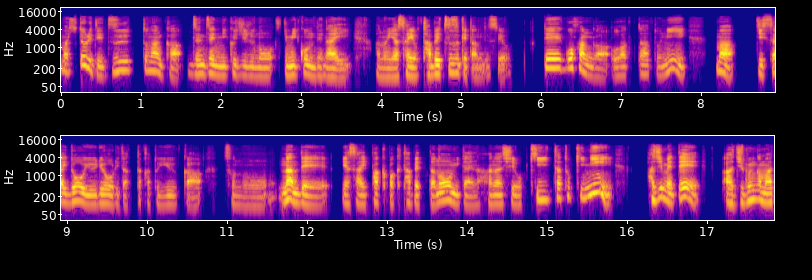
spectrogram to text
まあ、一人でずっとなんか全然肉汁の染み込んでない、あの、野菜を食べ続けたんですよ。で、ご飯が終わった後に、まあ、実際どういう料理だったかというか、その、なんで野菜パクパク食べたのみたいな話を聞いた時に、初めて、あ、自分が間違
